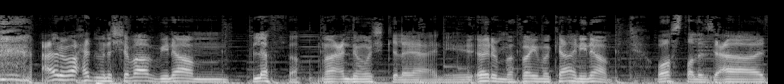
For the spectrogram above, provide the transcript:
أعرف واحد من الشباب بينام في لفة ما عنده مشكلة يعني ارمى في أي مكان ينام. وسط الأزعاج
